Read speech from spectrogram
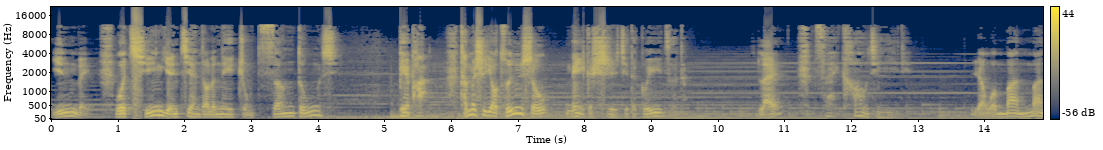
因为我亲眼见到了那种脏东西，别怕，他们是要遵守那个世界的规则的。来，再靠近一点，让我慢慢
